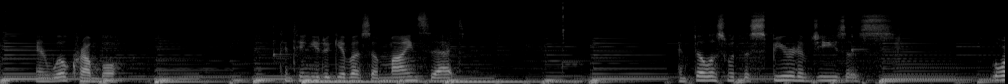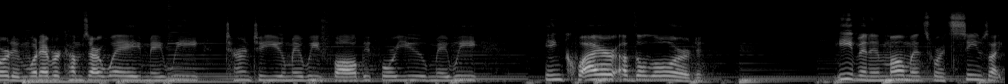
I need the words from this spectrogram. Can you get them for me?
and will crumble. Continue to give us a mindset and fill us with the Spirit of Jesus. Lord, and whatever comes our way, may we turn to you. May we fall before you. May we inquire of the Lord, even in moments where it seems like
